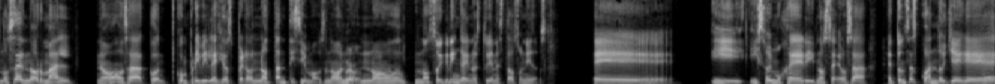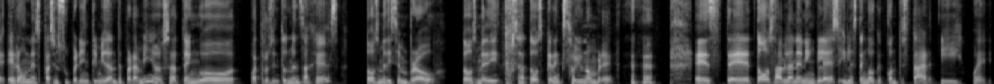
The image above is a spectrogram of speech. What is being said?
no sé, normal, ¿no? O sea, con, con privilegios, pero no tantísimos, ¿no? No, no, no soy gringa y no estoy en Estados Unidos. Eh, y, y, soy mujer y no sé, o sea, entonces cuando llegué era un espacio súper intimidante para mí, o sea, tengo 400 mensajes, todos me dicen bro, todos me o sea, todos creen que soy un hombre. este, todos hablan en inglés y les tengo que contestar y, güey,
